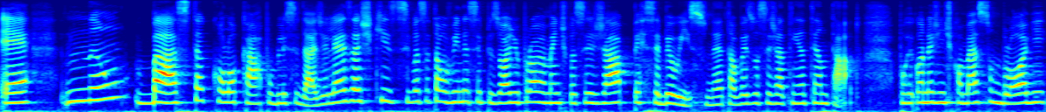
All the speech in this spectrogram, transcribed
é não basta colocar publicidade. Aliás, acho que se você está ouvindo esse episódio, provavelmente você já percebeu isso, né? Talvez você já tenha tentado. Porque quando a gente começa um blog,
